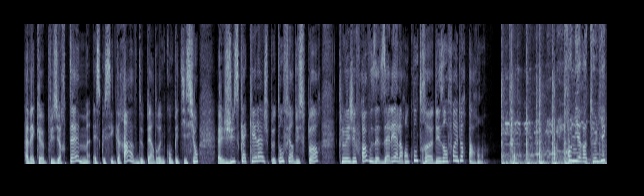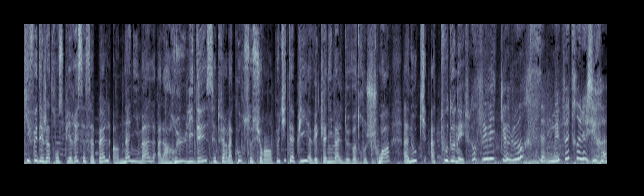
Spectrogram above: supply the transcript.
avec euh, plusieurs thèmes. Est-ce que c'est grave de perdre une compétition euh, Jusqu'à quel âge peut-on faire du sport? Chloé Geffroy, vous êtes allée à la rencontre des enfants et de leurs parents. Premier atelier qui fait déjà transpirer, ça s'appelle un animal à la rue. L'idée, c'est de faire la course sur un petit tapis avec l'animal de votre choix. Anouk a tout donné. Je cours plus vite que l'ours, mais pas trop la girafe.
